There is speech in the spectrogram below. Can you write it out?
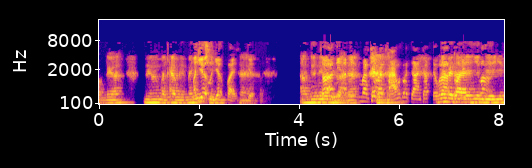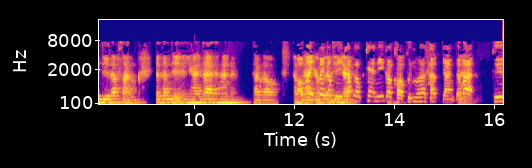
กับเนื้อ เนื้อมันก็มีไม่มันเยอะมันเยอะไปเยอะเอาเนื้อเนื้อดีกว่านะมาแค่มาถามพระอาจารย์ครับ แต่ว่าไม่เป็นไรยินดียินดีรับฟังจะตำหนิยังไงได้ทั้งนั้นทางเราทำงานก็เพื่อที่จะครับแค่นี้ก็ขอบคุณมากครับอาจารย์แต่ว่าคือ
